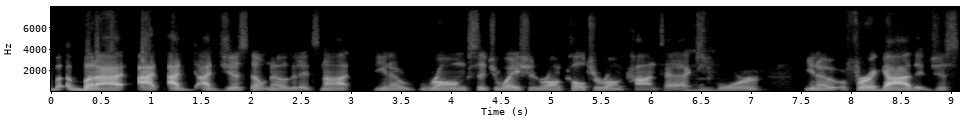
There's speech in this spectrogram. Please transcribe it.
but, but I, I I just don't know that it's not you know wrong situation, wrong culture, wrong context Mhm. for you know, for a guy that just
